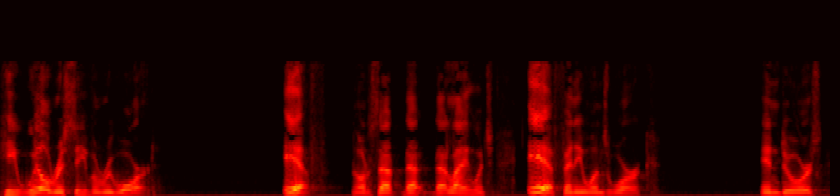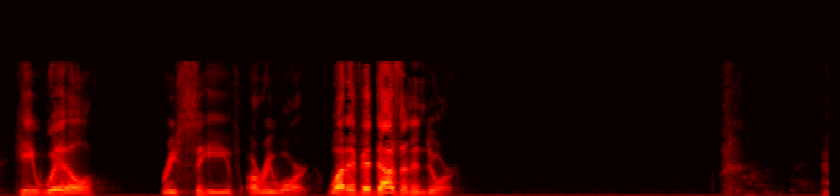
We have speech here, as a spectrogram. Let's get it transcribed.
he will receive a reward. If, notice that, that, that language? If anyone's work endures, he will receive a reward. What if it doesn't endure?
